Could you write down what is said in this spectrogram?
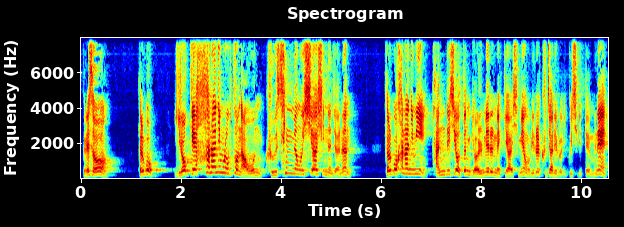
그래서 결국 이렇게 하나님으로부터 나온 그 생명의 씨앗이 있는 자는 결국 하나님이 반드시 어떤 열매를 맺게 하시며 우리를 그 자리로 이끄시기 때문에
